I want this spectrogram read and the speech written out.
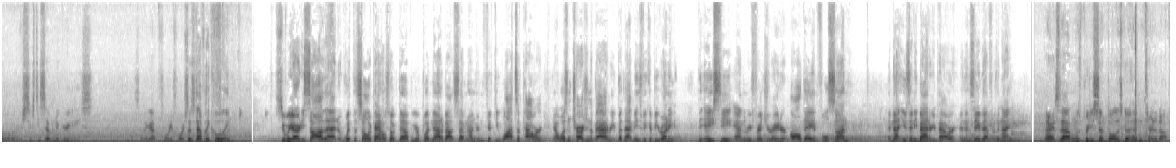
Or 67 degrees. So I got 44. So it's definitely cooling. So we already saw that with the solar panels hooked up, we were putting out about 750 watts of power. Now it wasn't charging the battery, but that means we could be running the AC and the refrigerator all day in full sun and not use any battery power and then save that for the night. All right, so that one was pretty simple. Let's go ahead and turn it off.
